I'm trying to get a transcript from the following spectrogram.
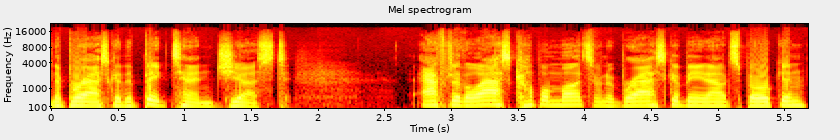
Nebraska, the Big Ten just, after the last couple months of Nebraska being outspoken,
